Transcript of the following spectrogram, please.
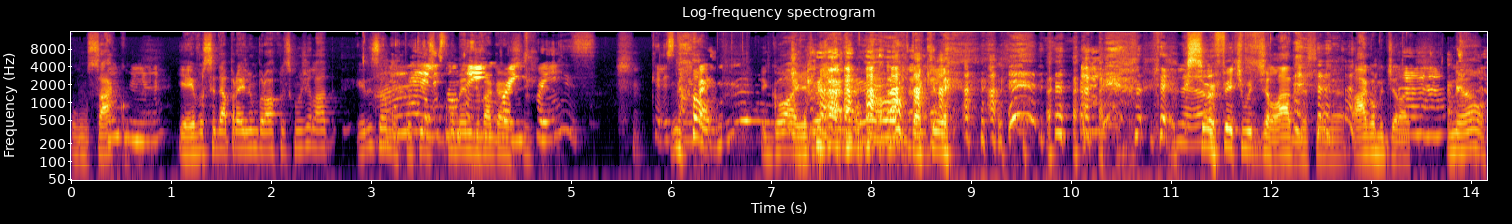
um saco. Uhum. E aí você dá pra ele um brócolis congelado. Eles amam, Ah, porque eles eles têm devagar. brain assim. freeze? Que eles Não. comem mais- Igual a gente. Daquele sorvete muito gelado, assim, né? Água muito gelada. Não.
